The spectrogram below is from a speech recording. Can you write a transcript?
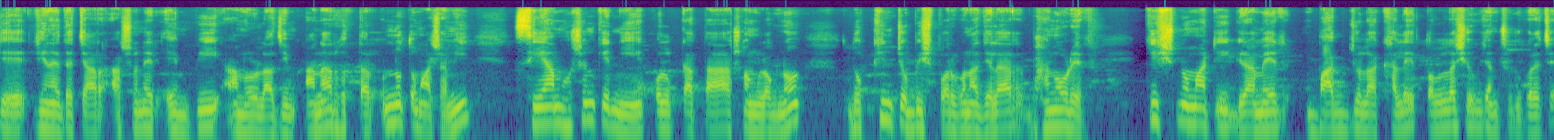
যে ঝিনাইদহ চার আসনের এমপি আনোয়ারুল আজিম আনার হত্যার অন্যতম আসামি সিয়াম হোসেনকে নিয়ে কলকাতা সংলগ্ন দক্ষিণ চব্বিশ পরগনা জেলার ভাঙড়ের কৃষ্ণমাটি গ্রামের বাগজোলা খালে তল্লাশি অভিযান শুরু করেছে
